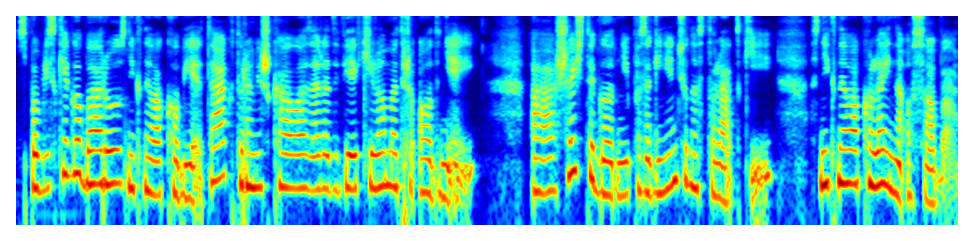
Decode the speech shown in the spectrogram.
z pobliskiego baru zniknęła kobieta, która mieszkała zaledwie kilometr od niej, a sześć tygodni po zaginięciu nastolatki zniknęła kolejna osoba.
